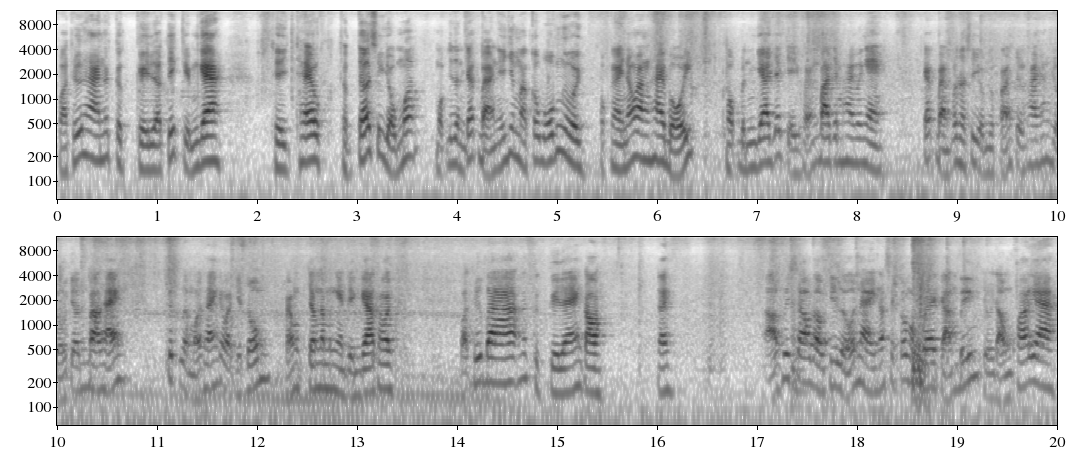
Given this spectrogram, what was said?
Và thứ hai, nó cực kỳ là tiết kiệm ga. Thì theo thực tế sử dụng á, một gia đình các bạn, nếu như mà có 4 người, một ngày nấu ăn hai buổi, một bình ga giá trị khoảng 320 ngàn, các bạn có thể sử dụng được khoảng từ 2 tháng rưỡi cho đến 3 tháng. Tức là mỗi tháng các bạn chỉ tốn khoảng 150 ngàn tiền ga thôi. Và thứ ba nó cực kỳ là an toàn. Đây ở phía sau đầu chia lửa này, nó sẽ có một que cảm biến tự động khóa ga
